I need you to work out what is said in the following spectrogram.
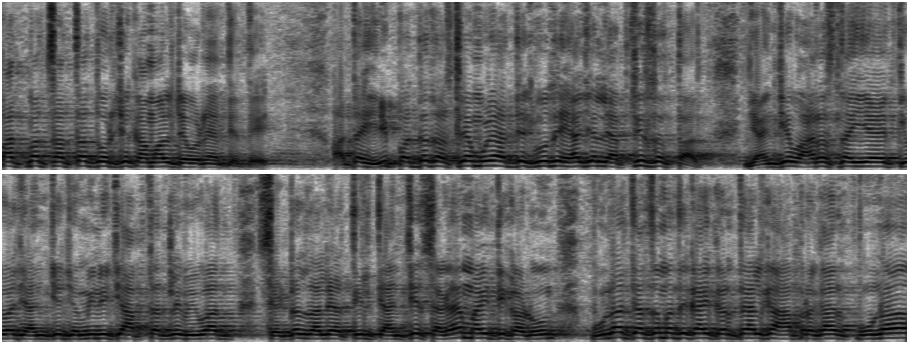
पाच पाच सात सात वर्ष कामाला ठेवण्यात येते. आता ही पद्धत असल्यामुळे अध्यक्ष महोदय ह्या ज्या लॅप्सिस असतात ज्यांचे वारस नाही आहेत किंवा ज्यांचे जमिनीचे आपसातले विवाद सेटल झाले असतील त्यांचे सगळ्या माहिती काढून पुन्हा त्याच्यामध्ये काय करता येईल का? हा प्रकार पुन्हा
